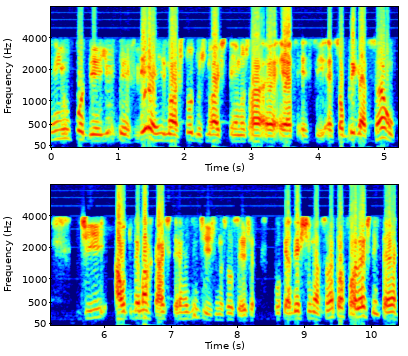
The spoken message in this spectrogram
tem o poder e o dever, e nós todos nós temos a, é, essa, essa obrigação de autodemarcar as terras indígenas, ou seja, porque a destinação é para a floresta em pé.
